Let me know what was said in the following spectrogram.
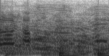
টাকা বলবে।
